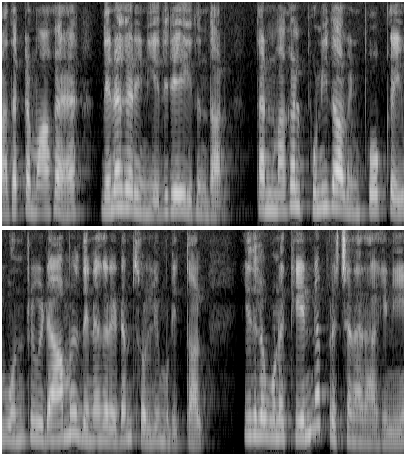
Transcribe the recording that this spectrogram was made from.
பதட்டமாக தினகரின் எதிரே இருந்தாள். தன் மகள் புனிதாவின் போக்கை ஒன்றுவிடாமல் தினகரிடம் சொல்லி முடித்தாள். இதில் உனக்கு என்ன பிரச்சனை ராகினி?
